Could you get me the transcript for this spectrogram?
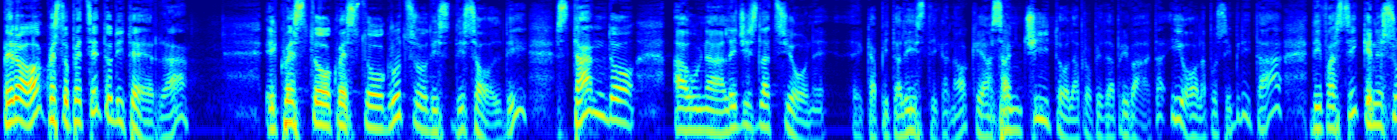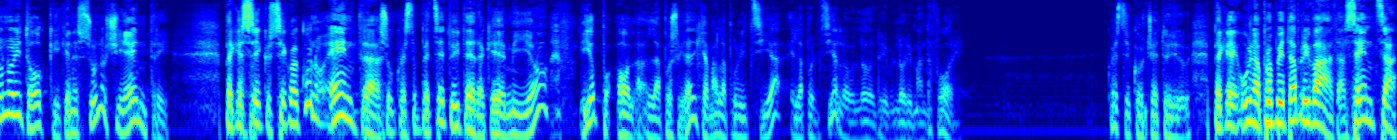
Però questo pezzetto di terra e questo, questo gruzzolo di, di soldi, stando a una legislazione capitalistica no? che ha sancito la proprietà privata, io ho la possibilità di far sì che nessuno li tocchi, che nessuno ci entri. Perché se, se qualcuno entra su questo pezzetto di terra che è mio, io ho la, la possibilità di chiamare la polizia e la polizia lo, lo, lo rimanda fuori. Questo è il concetto di... Perché una proprietà privata senza,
